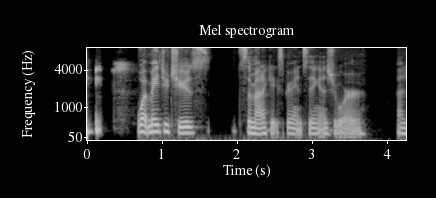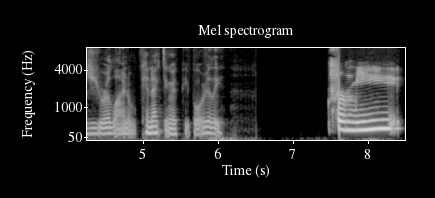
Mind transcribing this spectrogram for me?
what made you choose somatic experiencing as your as your line of connecting with people really? For me,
